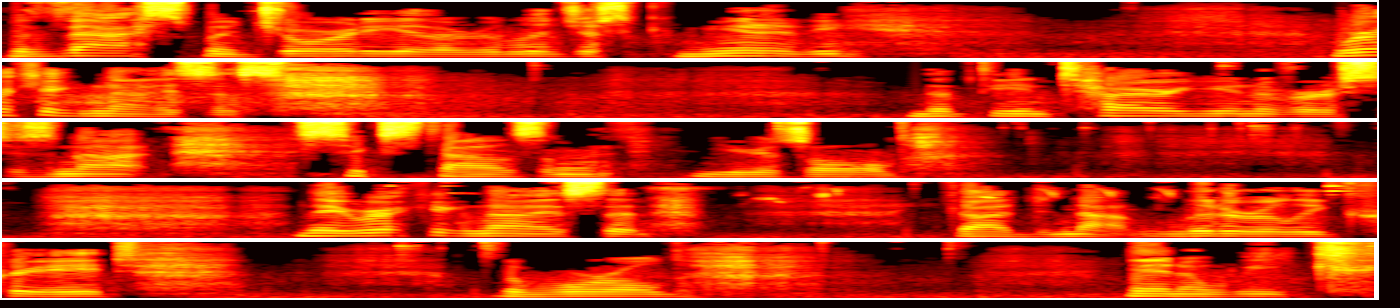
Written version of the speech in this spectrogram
the vast majority of the religious community recognizes that the entire universe is not 6,000 years old. They recognize that God did not literally create the world in a week.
